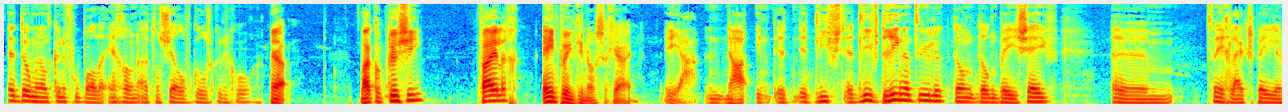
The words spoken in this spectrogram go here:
het dominant kunnen voetballen en gewoon uit onszelf goals kunnen scoren. Maar conclusie, veilig, één puntje nog, zeg jij. Ja, nou, het, het, liefst, het liefst drie natuurlijk, dan, dan ben je safe. Ehm, twee gelijk spelen,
